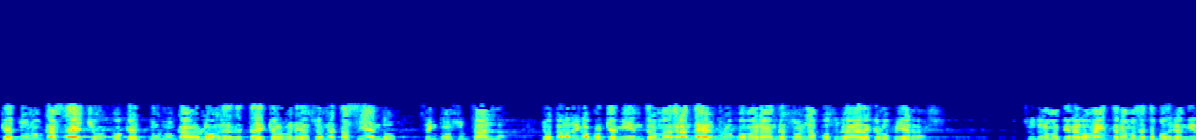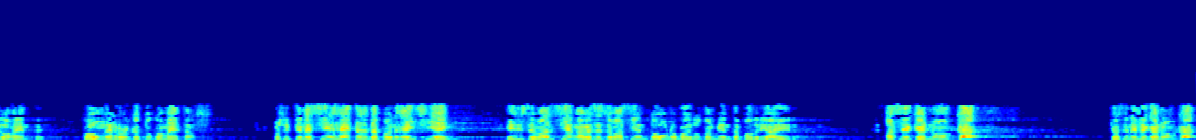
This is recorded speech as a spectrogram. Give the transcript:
que tú nunca has hecho o que tú nunca, este, que la organización no está haciendo sin consultarla. Yo te lo digo porque mientras más grande es el grupo, más grandes son las posibilidades de que lo pierdas. Si tú nada más tienes dos gente, nada más se te podrían ir dos gente, con un error que tú cometas. Pero si tienes 100 gente, se te ponen ahí 100. Y si se van 100, a veces se va 101 porque tú también te podrías ir. Así que nunca, ¿qué significa nunca?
